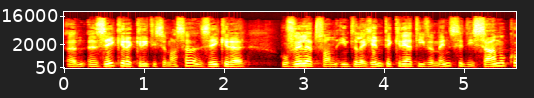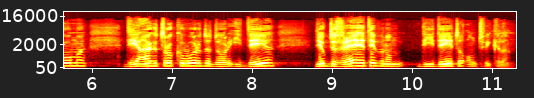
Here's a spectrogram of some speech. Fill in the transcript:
een, een zekere kritische massa, een zekere hoeveelheid van intelligente, creatieve mensen die samenkomen, die aangetrokken worden door ideeën, die ook de vrijheid hebben om die ideeën te ontwikkelen.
